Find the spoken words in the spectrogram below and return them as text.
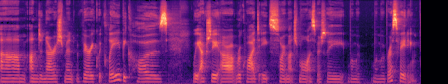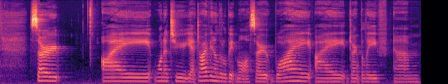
um, undernourishment very quickly because we actually are required to eat so much more especially when we're when we're breastfeeding. So I wanted to yeah dive in a little bit more. So why I don't believe um,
